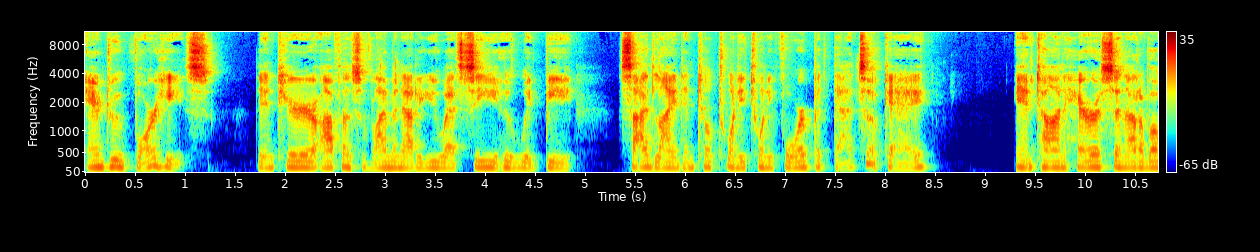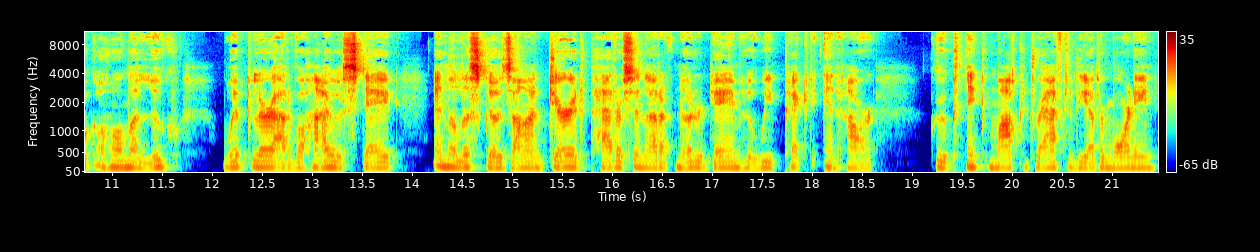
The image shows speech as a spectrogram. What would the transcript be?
Andrew Voorhees, the interior offensive lineman out of USC, who would be sidelined until 2024, but that's okay. Anton Harrison out of Oklahoma, Luke Wypler out of Ohio State, and the list goes on. Jarrett Patterson out of Notre Dame, who we picked in our groupthink mock draft the other morning.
